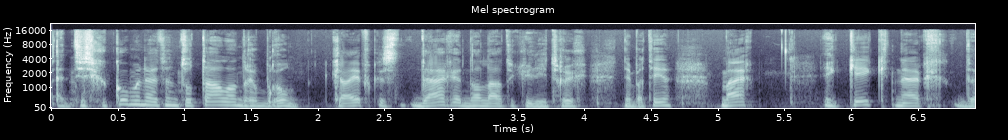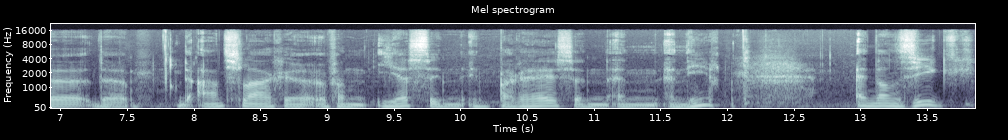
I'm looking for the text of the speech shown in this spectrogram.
het is gekomen uit een totaal andere bron. Ik ga even daar en dan laat ik jullie terug debatteren. Maar ik keek naar de, de, de aanslagen van IS in, in Parijs en, en, en hier. En dan zie ik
